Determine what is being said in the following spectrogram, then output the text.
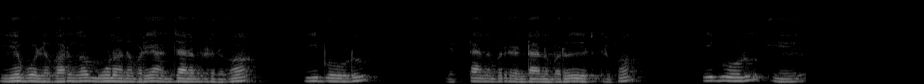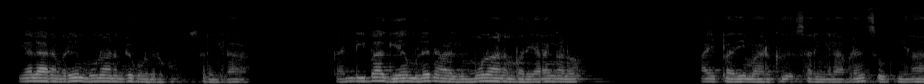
ஏ போர்டில் பாருங்கள் மூணாம் நம்பரையும் அஞ்சாம் நம்பர் எடுத்துருக்கோம். பி போர்டு எட்டாம் நம்பர் ரெண்டாம் நம்பரு எடுத்திருக்கோம். சி போர்டு ஏ ஏழாம் நம்பரையும் மூணாம் நம்பரையும் கொண்டு சரிங்களா? கண்டிப்பாக கேமில் நாளைக்கு மூணாம் நம்பர் இறங்கணும். வாய்ப்பு அதிகமாக இருக்குது சரிங்களா ஃப்ரெண்ட்ஸ் ஓகேங்களா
